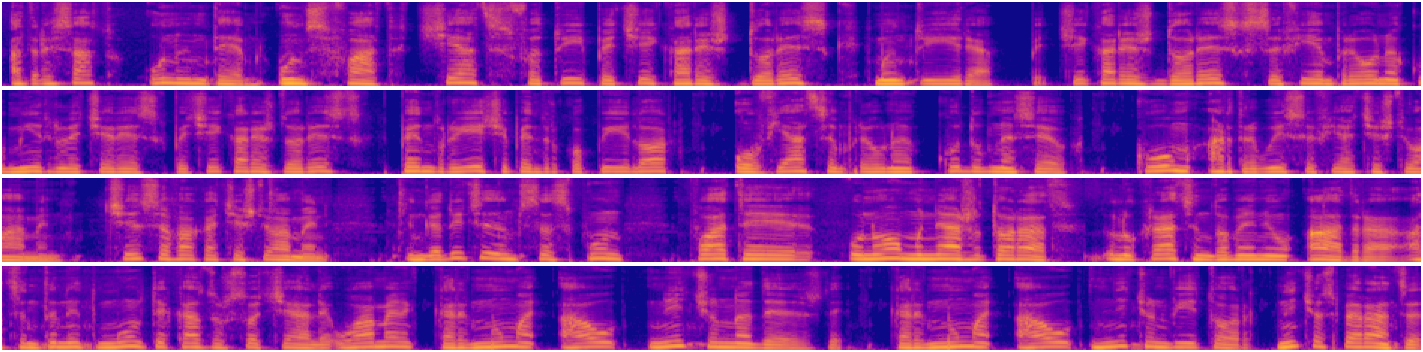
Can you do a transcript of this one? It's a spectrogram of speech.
adresați un îndemn, un sfat. Ce ați sfătui pe cei care își doresc mântuirea, pe cei care își doresc să fie împreună cu mirile ceresc, pe cei care își doresc pentru ei și pentru copiilor o viață împreună cu Dumnezeu. Cum ar trebui să fie acești oameni? Ce să facă acești oameni? Îngăduiți-mi să spun, poate un om neajutorat, lucrați în domeniul ADRA, ați întâlnit multe cazuri sociale, oameni care nu mai au niciun nădejde, care nu mai au niciun viitor, nicio speranță,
